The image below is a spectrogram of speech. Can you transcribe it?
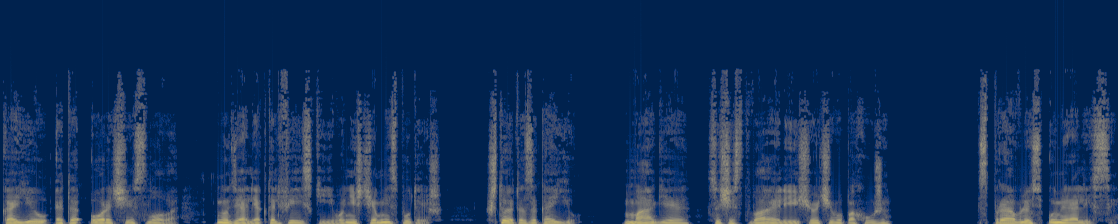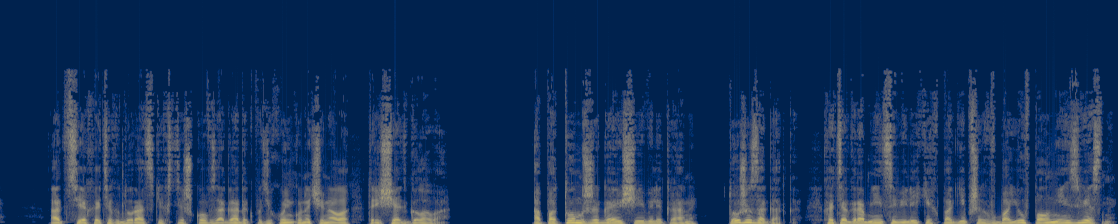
Каю — это орочье слово, но диалект эльфийский, его ни с чем не спутаешь. Что это за каю? Магия, существа или еще чего похуже? Справлюсь у Миралисы. От всех этих дурацких стежков загадок потихоньку начинала трещать голова. А потом сжигающие великаны. Тоже загадка, хотя гробницы великих, погибших в бою, вполне известны.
